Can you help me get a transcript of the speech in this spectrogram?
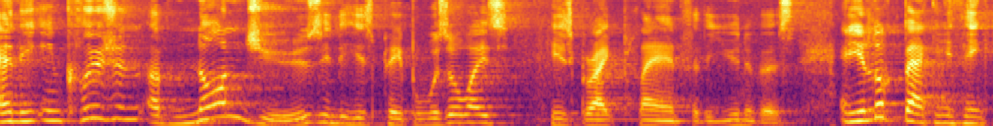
and the inclusion of non Jews into his people was always his great plan for the universe. And you look back and you think,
